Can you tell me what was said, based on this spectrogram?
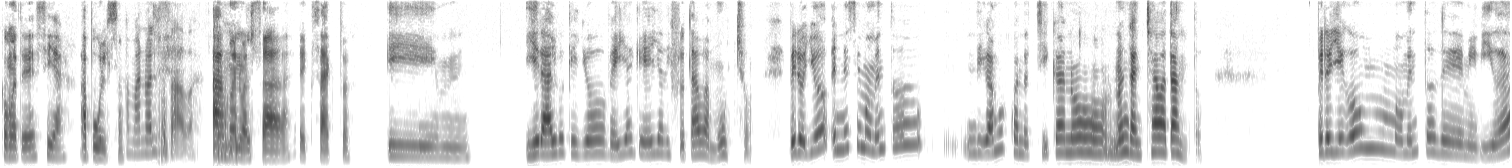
como te decía, a pulso. A mano alzada. A mano alzada, exacto. Y, y era algo que yo veía que ella disfrutaba mucho. Pero yo en ese momento, digamos, cuando chica no, no enganchaba tanto. Pero llegó un momento de mi vida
